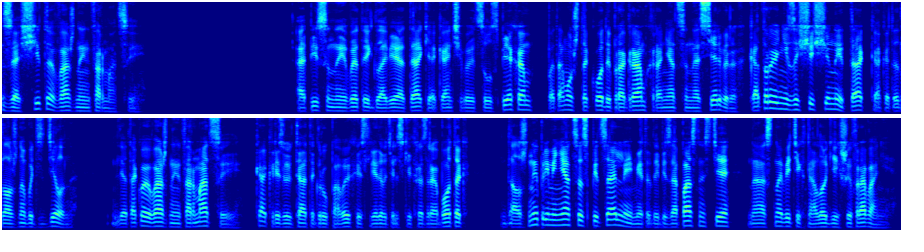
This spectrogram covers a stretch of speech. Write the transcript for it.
Защита важной информации. Описанные в этой главе атаки оканчиваются успехом, потому что коды программ хранятся на серверах, которые не защищены так, как это должно быть сделано. Для такой важной информации, как результаты групповых исследовательских разработок, должны применяться специальные методы безопасности на основе технологий шифрования.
